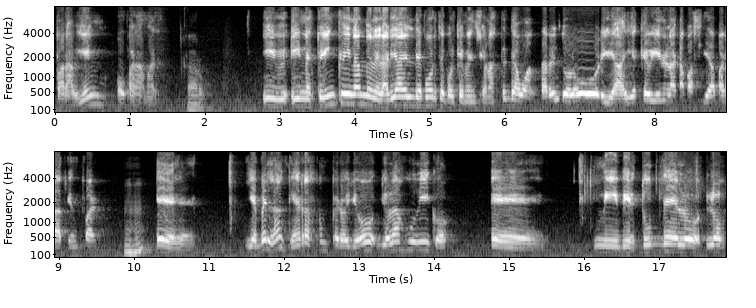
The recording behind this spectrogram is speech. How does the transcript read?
para bien o para mal. Claro. Y, me estoy inclinando en el área del deporte porque mencionaste de aguantar el dolor y ahí es que viene la capacidad para triunfar. Eh, y es verdad, tienes razón, pero yo, yo le adjudico eh, mi virtud de lo, lo,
